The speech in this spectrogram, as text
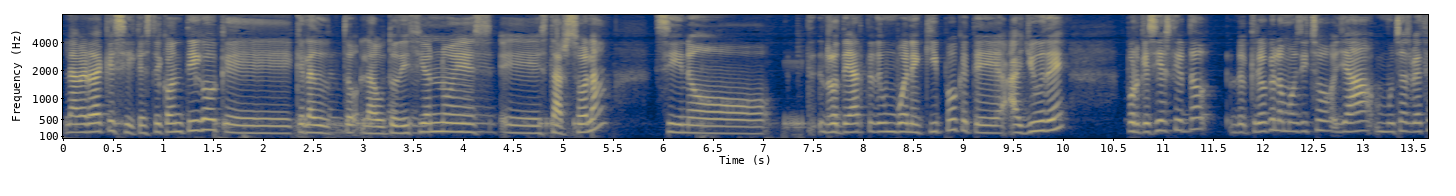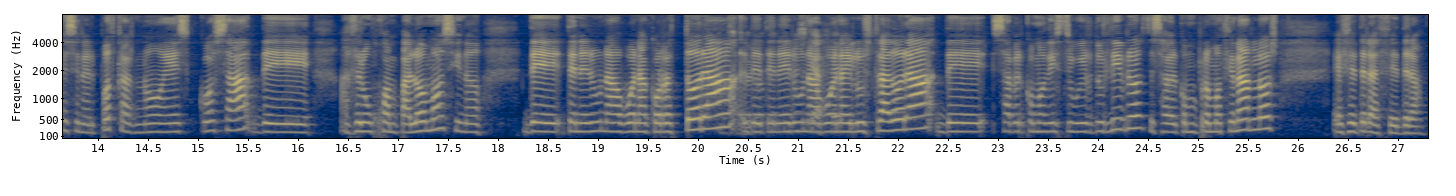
La verdad que sí, que estoy contigo, que, que la, auto- la autoedición no es eh, estar sola, sino rodearte de un buen equipo que te ayude, porque sí es cierto, creo que lo hemos dicho ya muchas veces en el podcast, no es cosa de hacer un Juan Palomo, sino de tener una buena correctora, De tener una buena ilustradora, de saber cómo distribuir tus libros, de saber cómo promocionarlos, etcétera, etcétera.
